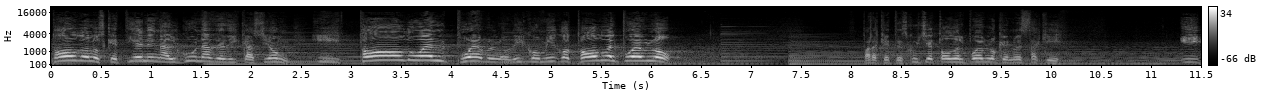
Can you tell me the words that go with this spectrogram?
todos los que tienen alguna dedicación y todo el pueblo, di conmigo, todo el pueblo para que te escuche todo el pueblo que no está aquí. Y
